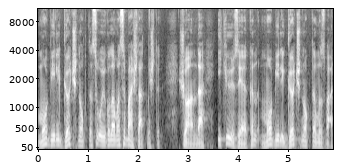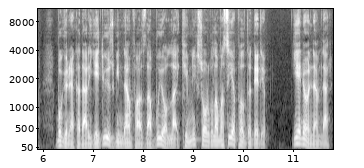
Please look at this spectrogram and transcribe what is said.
mobil göç noktası uygulaması başlatmıştık. Şu anda 200'e yakın mobil göç noktamız var. Bugüne kadar 700 binden fazla bu yolla kimlik sorgulaması yapıldı dedi. Yeni önlemler.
